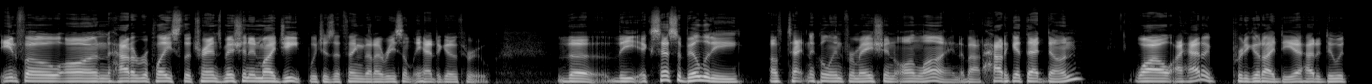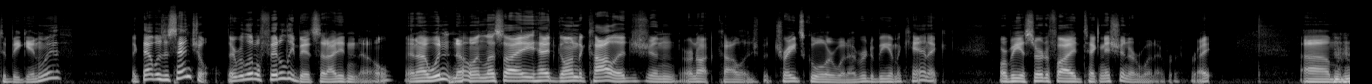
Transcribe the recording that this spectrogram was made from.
info on how to replace the transmission in my Jeep, which is a thing that I recently had to go through. The the accessibility of technical information online about how to get that done, while I had a pretty good idea how to do it to begin with, like that was essential. There were little fiddly bits that I didn't know, and I wouldn't know unless I had gone to college and or not college, but trade school or whatever to be a mechanic or be a certified technician or whatever, right? Um, mm-hmm.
